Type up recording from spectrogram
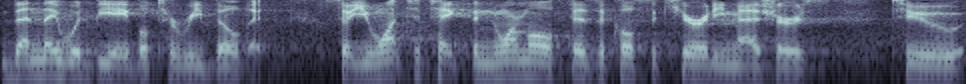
then they would be able to rebuild it. So you want to take the normal physical security measures to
